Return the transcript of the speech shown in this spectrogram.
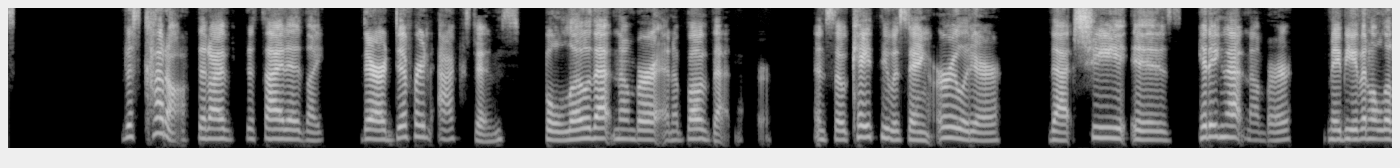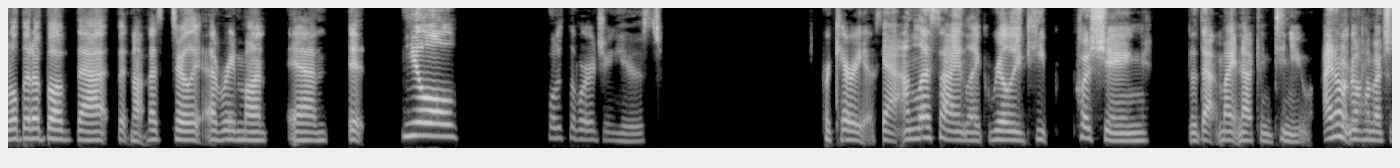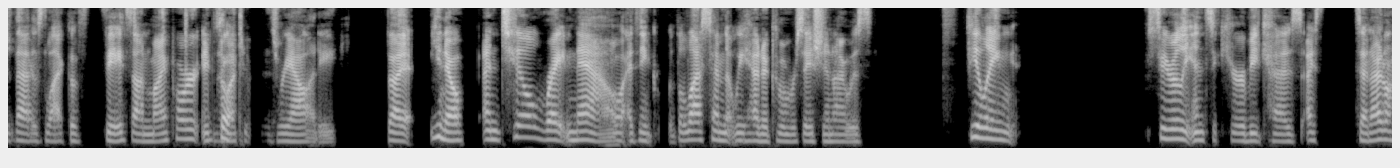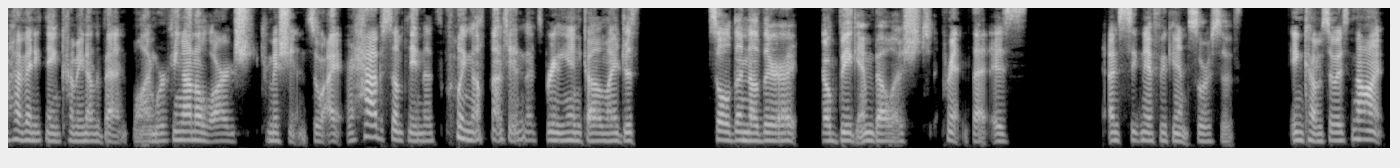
this cutoff that I've decided like there are different actions below that number and above that number. And so Casey hmm. was saying earlier that she is hitting that number maybe even a little bit above that, but not necessarily every month. And it feels, what was the word you used? Precarious. Yeah. Unless I like really keep pushing that that might not continue. I don't know how much of that is lack of faith on my part and how much of it is reality. But, you know, until right now, I think the last time that we had a conversation, I was feeling fairly insecure because I said, I don't have anything coming on the bench while I'm working on a large commission. So I, have something that's going on and that's bringing income. I just sold another you know, big embellished print that is a significant source of income. So it's not,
